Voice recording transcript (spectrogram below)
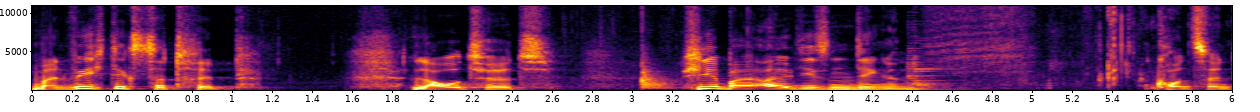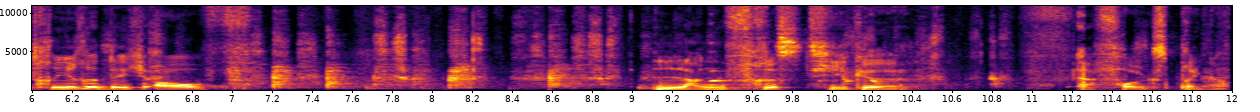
mein wichtigster Tipp lautet, hier bei all diesen Dingen, konzentriere dich auf langfristige Erfolgsbringer.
